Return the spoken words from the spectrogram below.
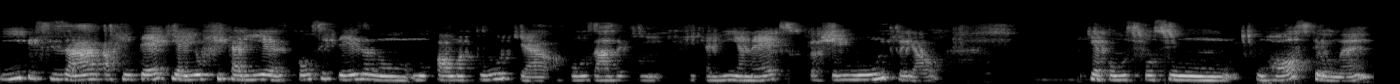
e pesquisar a fintech, e aí eu ficaria com certeza no, no Palma Tour, que é a, a pousada que, que fica ali em anexo, que eu achei muito legal que é como se fosse um, tipo, um hostel, né?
